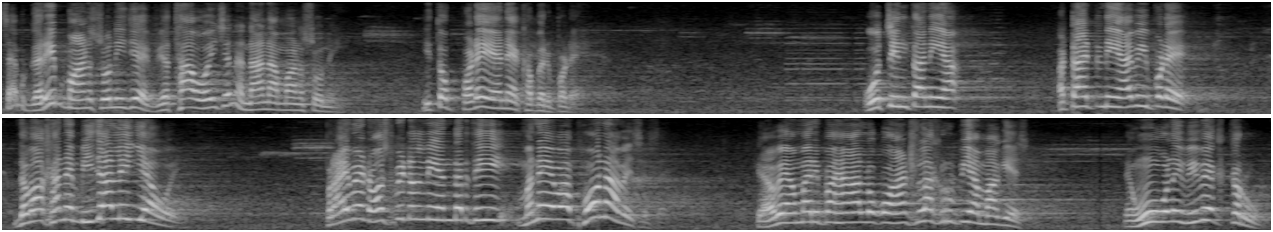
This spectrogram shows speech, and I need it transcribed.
સાહેબ, ગરીબ માણસોની જે વ્યથા હોય છે ને, નાના માણસોની એ તો પડે એને ખબર પડે. ઓચિંતાની અટાટની આવી પડે. દવાખાને બીજા લઈ ગયા હોય. પ્રાઇવેટ હોસ્પિટલની અંદરથી મને એવા ફોન આવે છે, સાહેબ. કે હવે અમારી પાસે આ લોકો આઠ લાખ રૂપિયા માગે છે. હું વળી વિવેક કરું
